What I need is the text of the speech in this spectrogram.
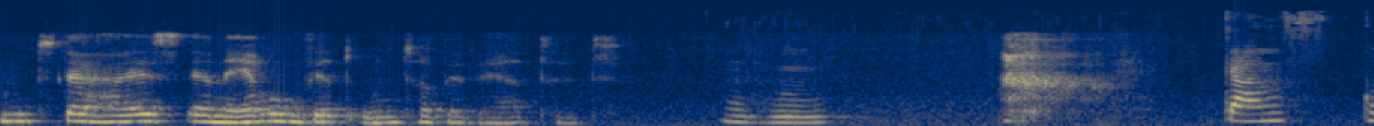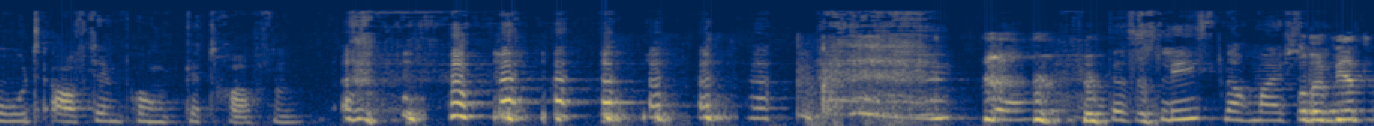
und der heißt, Ernährung wird unterbewertet. Mhm ganz gut auf den Punkt getroffen. ja, das schließt nochmal Oder wird,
